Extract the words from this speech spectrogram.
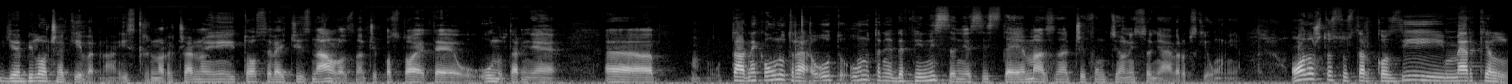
je bilo očekivana, iskreno rečeno, i to se već i znalo. Znači, postoje te unutarnje ta neka unutra, unutarnje definisanje sistema, znači funkcionisanja Evropske unije. Ono što su Sarkozy i Merkel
